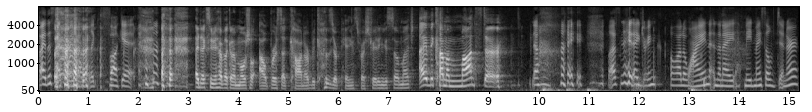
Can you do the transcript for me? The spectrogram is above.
by the second week, I was like, fuck it. and next thing you have like an emotional outburst at Connor because your pain's frustrating you so much. I become a monster. No, I, last night I drank a lot of wine, and then I made myself dinner.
